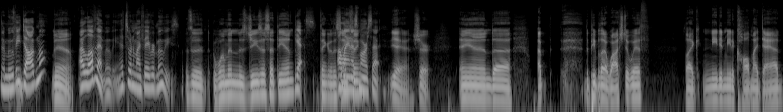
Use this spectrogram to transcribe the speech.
The movie Dogma? Yeah. I love that movie. It's one of my favorite movies. Is a woman is Jesus at the end? Yes. Thinking of the same Alanis thing. Morissette. Yeah, sure. And uh, I, the people that I watched it with, like, needed me to call my dad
